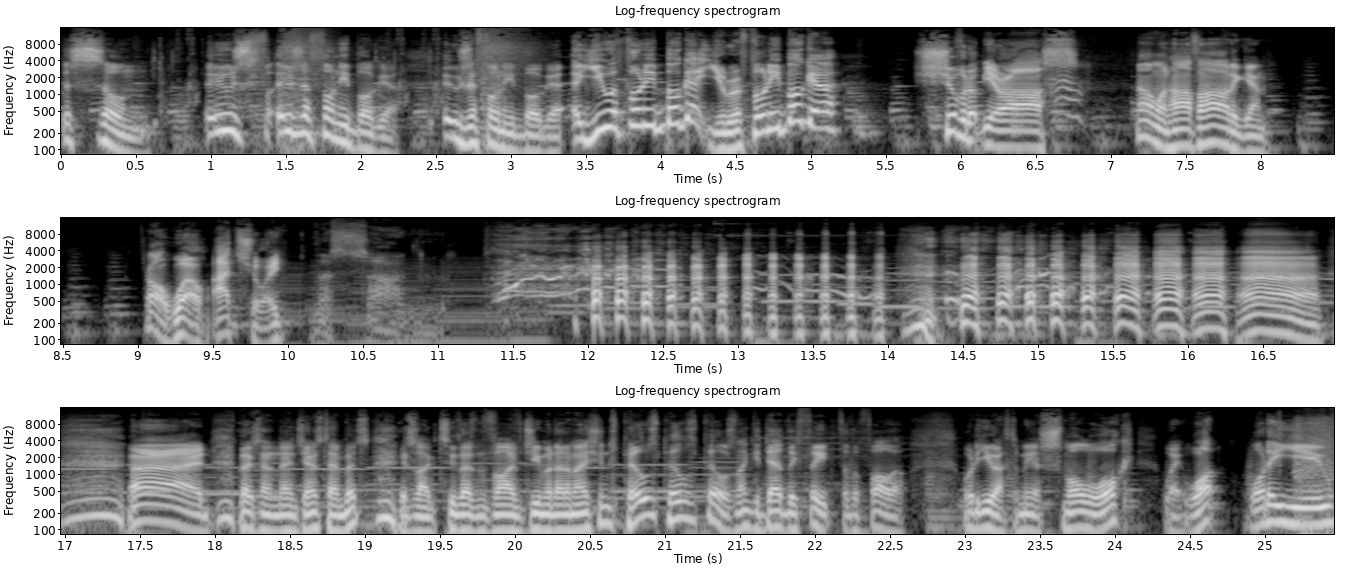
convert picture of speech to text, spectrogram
The sun. Who's who's a funny bugger? Who's a funny bugger? Are you a funny bugger? You're a funny bugger. Shove it up your ass. No, I'm on half a heart again. Oh, well, actually. The sun. Alright, next time, then, chance 10 bits. It's like 2005 Gmod animations. Pills, pills, pills. Thank you, Deadly Feet, for the follow. What are you after me? A small walk? Wait, what? What are you?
